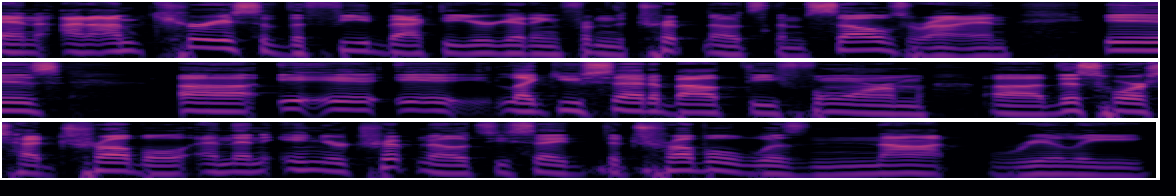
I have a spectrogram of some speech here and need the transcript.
and, and I'm curious of the feedback that you're getting from the trip notes themselves, Ryan, is uh, it, it, like you said about the form, uh, this horse had trouble, and then in your trip notes you say the trouble was not really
